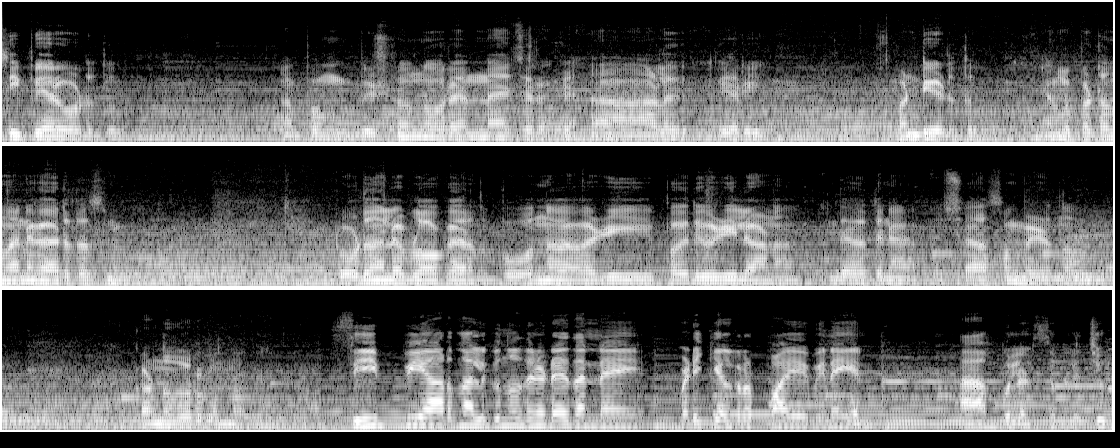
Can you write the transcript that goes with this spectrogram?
സി പി ആർ കൊടുത്തു. അപ്പം വിഷ്ണു എന്ന് പറയുന്ന ചെറുക്ക ആൾ കയറി വണ്ടി എടുത്തു. ഞങ്ങൾ പെട്ടെന്ന് തന്നെ കാരദാസിന് പോയി. റോഡ് നല്ല ബ്ലോക്കായിരുന്നു പോകുന്ന വഴി പകുതി വഴിയിലാണ് അദ്ദേഹത്തിന് ശ്വാസം വീഴുന്നതും കണ്ണു തുറക്കുന്നത്. സി പി ആർ നൽകുന്നതിനിടെ തന്നെ മെഡിക്കൽ റപ്പായ വിനയൻ ആംബുലൻസ് വിളിച്ചു.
